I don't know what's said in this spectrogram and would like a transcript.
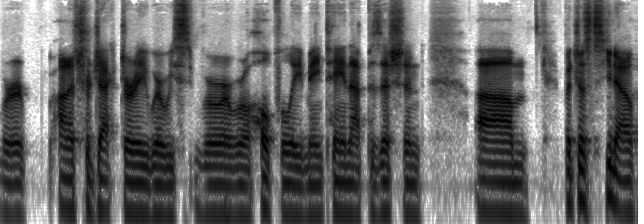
we're on a trajectory where we where we'll hopefully maintain that position. Um, but just you know,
